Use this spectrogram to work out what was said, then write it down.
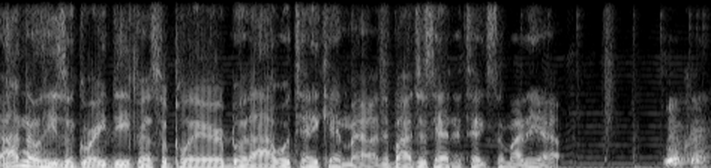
I know he's a great defensive player, but I would take him out if I just had to take somebody out. Okay.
